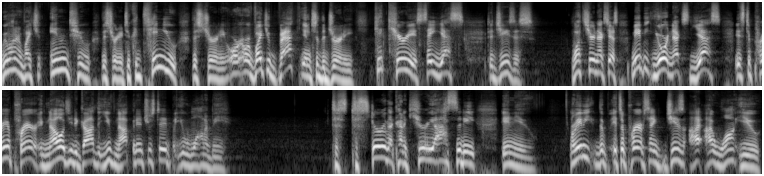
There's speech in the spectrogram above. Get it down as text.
we want to invite you into this journey, to continue this journey, or, or invite you back into the journey. Get curious, say yes to Jesus. What's your next yes? Maybe your next yes is to pray a prayer acknowledging to God that you've not been interested, but you want to be. To, to stir that kind of curiosity in you. Or maybe the, it's a prayer of saying, Jesus, I, I want you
